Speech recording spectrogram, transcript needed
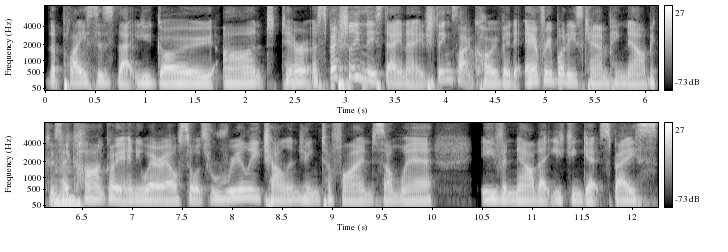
the places that you go aren't ter- especially in this day and age things like covid everybody's camping now because they Mm. can't go anywhere else. So it's really challenging to find somewhere even now that you can get space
